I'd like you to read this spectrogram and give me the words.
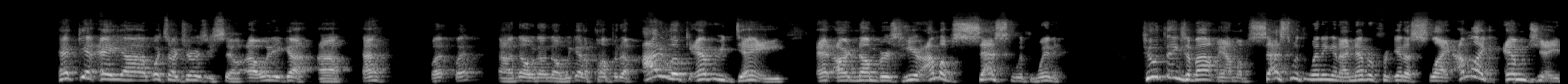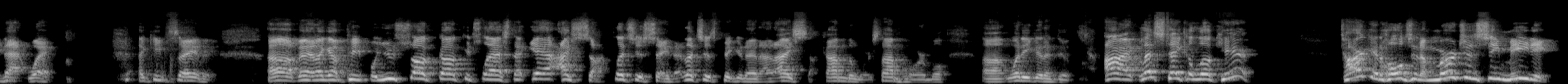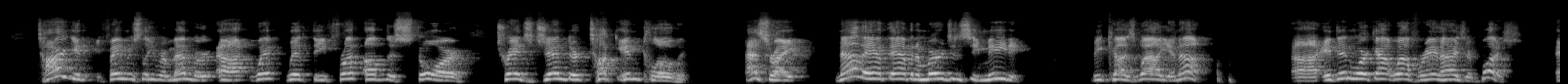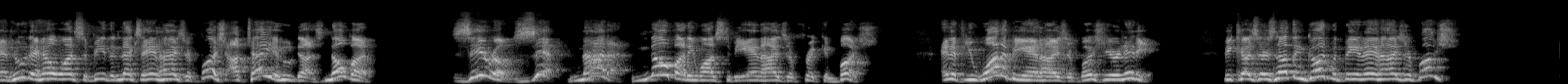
Heck yeah. Hey, uh, what's our jersey sale? Uh, what do you got? Uh, uh, what? What? Uh, no, no, no. We got to pump it up. I look every day at our numbers here. I'm obsessed with winning. Two things about me I'm obsessed with winning and I never forget a slight. I'm like MJ that way. I keep saying it. Oh, man, I got people. You suck, Dawkins, last night. Yeah, I suck. Let's just say that. Let's just figure that out. I suck. I'm the worst. I'm horrible. Uh, what are you going to do? All right, let's take a look here. Target holds an emergency meeting Target, famously remember, uh, went with the front of the store transgender tuck in clothing. That's right. Now they have to have an emergency meeting because, well, you know, uh, it didn't work out well for Anheuser-Busch. And who the hell wants to be the next Anheuser-Busch? I'll tell you who does. Nobody. Zero, zip, nada. Nobody wants to be Anheuser freaking Busch. And if you want to be Anheuser-Busch, you're an idiot because there's nothing good with being Anheuser-Busch.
